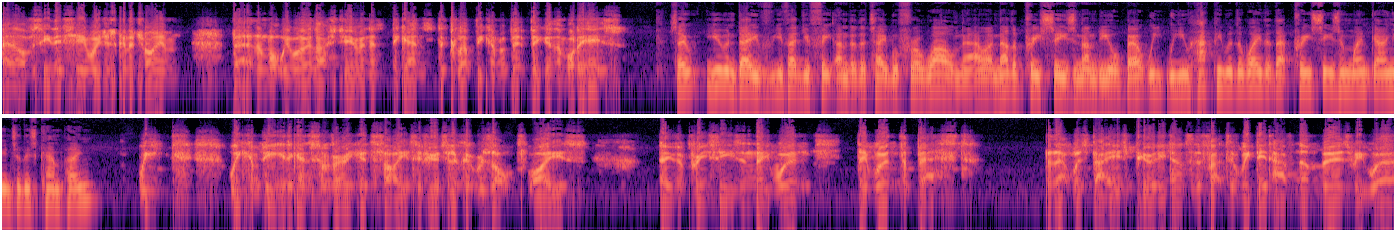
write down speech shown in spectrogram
And obviously this year we're just going to try and better than what we were last year, and again the club become a bit bigger than what it is. So you and Dave, you've had your feet under the table for a while now. Another pre-season under your belt. Were, were you happy with the way that that pre-season went going into this campaign? We we competed against some very good sides. If you were to look at results wise, over pre-season they weren't they weren't the best. But that was that is purely down to the fact that we did have numbers. We were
